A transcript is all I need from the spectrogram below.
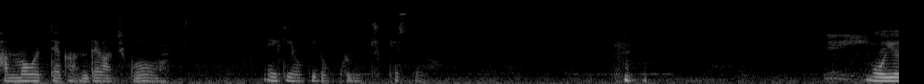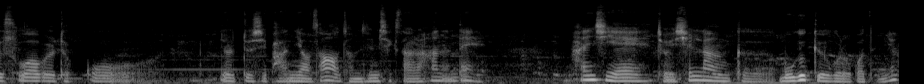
밥 먹을 때가 안 돼가지고 애기 여기 놓고 유축했어요. 모유 수업을 듣고 12시 반이어서 점심 식사를 하는데 1시에 저희 신랑 그 목욕 교육을 오거든요.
